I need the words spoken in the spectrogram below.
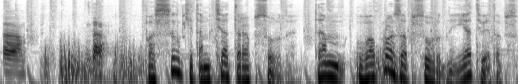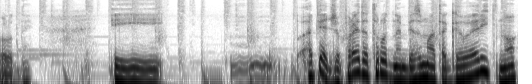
да. да. По ссылке там театр абсурда. Там вопрос абсурдный и ответ абсурдный. И опять же, про это трудно без мата говорить, но,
